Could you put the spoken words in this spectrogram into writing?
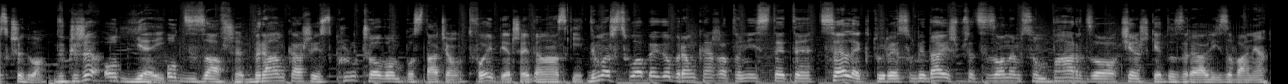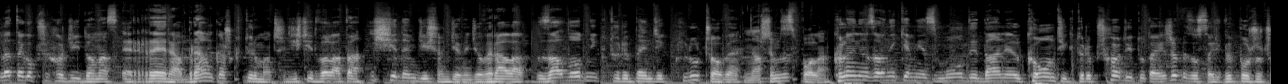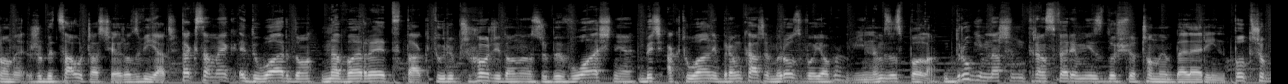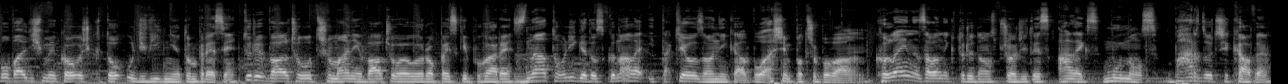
dobre skrzydła. W grze od jej, od zawsze bramkarz jest kluczową postacią twojej pierwszej jedenastki. Gdy masz słabego bramkarza, to niestety cele, które sobie dajesz przed sezonem są bardzo ciężkie do zrealizowania. Dlatego przychodzi do nas Herrera, bramkarz, który ma 32 lata i 79 overalla. Zawodnik, który będzie kluczowy w naszym zespole. Kolejnym zawodnikiem jest młody Daniel Conti, który przychodzi tutaj, żeby zostać wypożyczony, żeby cały czas się rozwijać. Tak samo jak Eduardo Navarrete, który który przychodzi do nas, żeby właśnie być aktualnie bramkarzem rozwojowym w innym zespole. Drugim naszym transferem jest doświadczony Bellerin. Potrzebowaliśmy kogoś, kto udźwignie tą presję, który walczył o utrzymanie, walczył o europejskie puchary, zna tą ligę doskonale i takiego zawodnika właśnie potrzebowałem. Kolejny zawodnik, który do nas przychodzi to jest Alex Munoz. Bardzo ciekawy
